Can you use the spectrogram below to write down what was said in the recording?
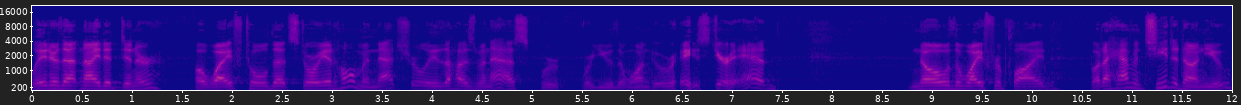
Later that night at dinner, a wife told that story at home, and naturally the husband asked, Were, were you the one who raised your hand? No, the wife replied, but I haven't cheated on you.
